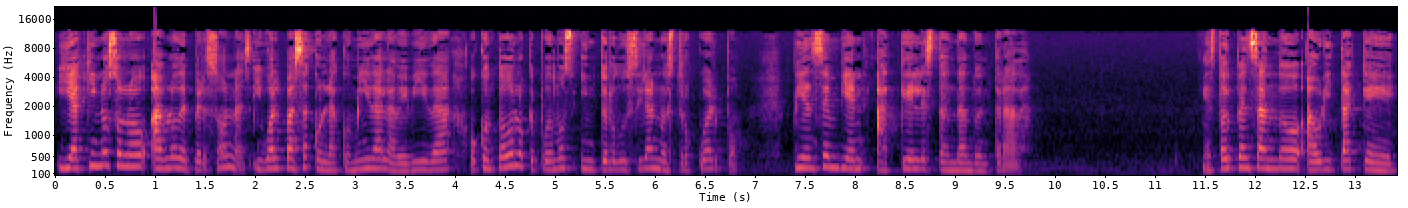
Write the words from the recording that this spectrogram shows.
Y aquí no solo hablo de personas, igual pasa con la comida, la bebida o con todo lo que podemos introducir a nuestro cuerpo. Piensen bien a qué le están dando entrada. Estoy pensando ahorita que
